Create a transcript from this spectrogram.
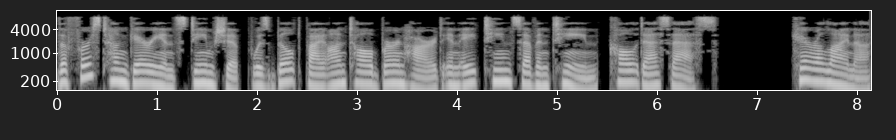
The first Hungarian steamship was built by Antal Bernhard in 1817, called SS. Carolina.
